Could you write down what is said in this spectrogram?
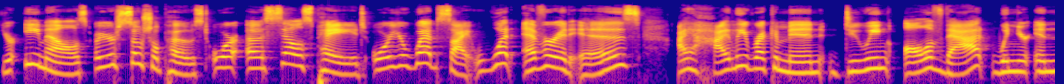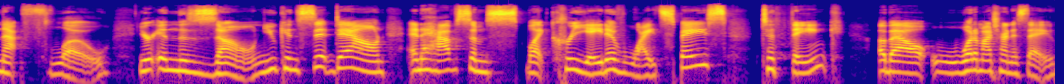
your emails or your social post or a sales page or your website, whatever it is, I highly recommend doing all of that when you're in that flow. You're in the zone. You can sit down and have some like creative white space to think about what am I trying to say?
